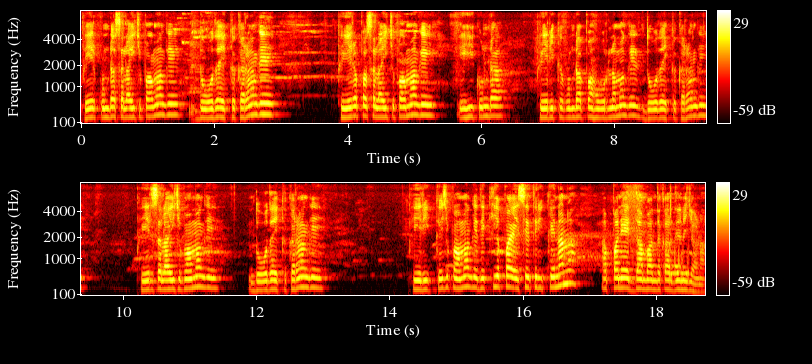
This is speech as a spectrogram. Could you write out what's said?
ਫੇਰ ਕੁੰਡਾ ਸਲਾਈ ਚ ਪਾਵਾਂਗੇ, ਦੋ ਦਾ ਇੱਕ ਕਰਾਂਗੇ, ਫੇਰ ਆਪਾਂ ਸਲਾਈ ਚ ਪਾਵਾਂਗੇ, ਇਹੀ ਕੁੰਡਾ, ਫੇਰ ਇੱਕ ਕੁੰਡਾ ਆਪਾਂ ਹੋਰ ਲਵਾਂਗੇ, ਦੋ ਦਾ ਇੱਕ ਕਰਾਂਗੇ, ਫੇਰ ਸਲਾਈ ਚ ਪਾਵਾਂਗੇ, ਦੋ ਦਾ ਇੱਕ ਕਰਾਂਗੇ। ਫਿਰ ਇੱਕ 'ਚ ਪਾਵਾਂਗੇ। ਦੇਖੀ ਆਪਾਂ ਇਸੇ ਤਰੀਕੇ ਨਾਲ ਨਾ ਆਪਾਂ ਨੇ ਇਦਾਂ ਬੰਦ ਕਰਦਿਆਂ ਨੇ ਜਾਣਾ।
